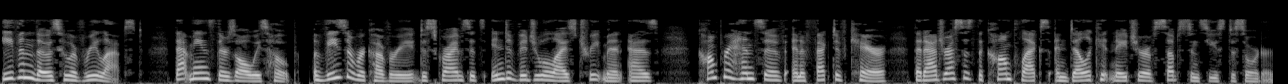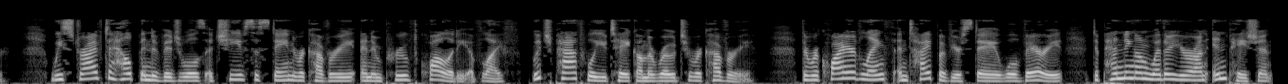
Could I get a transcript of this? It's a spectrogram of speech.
even those who have relapsed. That means there's always hope. Avisa Recovery describes its individualized treatment as comprehensive and effective care that addresses the complex and delicate nature of substance use disorder. We strive to help individuals achieve sustained recovery and improved quality of life. Which path will you take on the road to recovery? The required length and type of your stay will vary depending on whether you're on inpatient,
